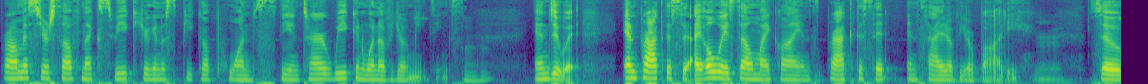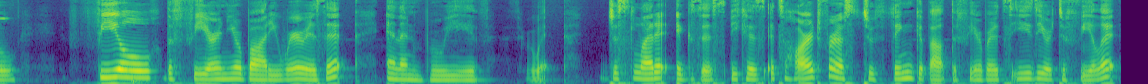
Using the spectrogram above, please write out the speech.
promise yourself next week you're going to speak up once the entire week in one of your meetings mm-hmm. And do it and practice it. I always tell my clients practice it inside of your body. Mm. So feel the fear in your body. Where is it? And then breathe through it. Just let it exist because it's hard for us to think about the fear, but it's easier to feel it.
